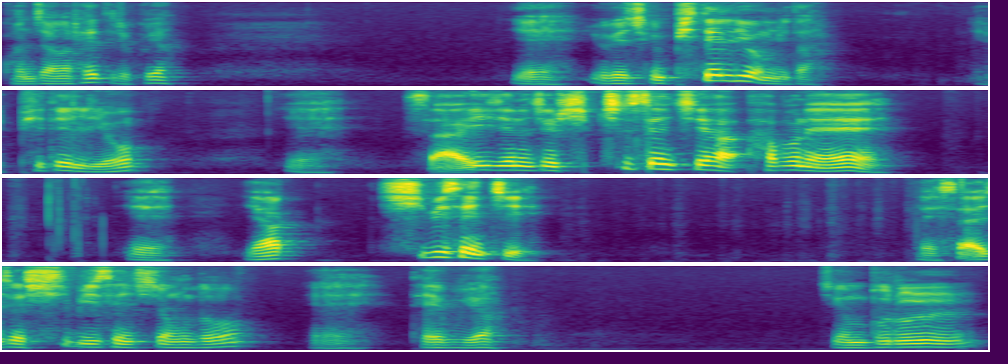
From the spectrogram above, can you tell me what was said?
권장을 해드리고요. 예, 이게 지금 피델리오입니다. 예, 피델리오. 예, 사이즈는 지금 17cm 화분에 예, 약 12cm. 예, 사이즈가 12cm 정도 예, 되고요. 지금 물을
